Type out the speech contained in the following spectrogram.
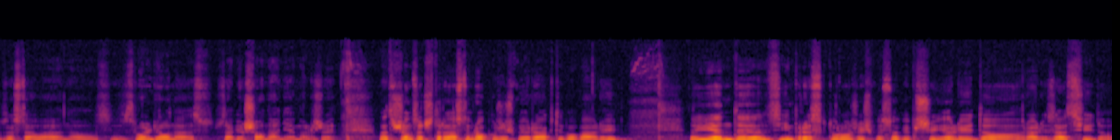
została no, zwolniona, zawieszona niemalże. W 2014 roku żeśmy reaktywowali. No i jedna z imprez, którą żeśmy sobie przyjęli do realizacji, do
